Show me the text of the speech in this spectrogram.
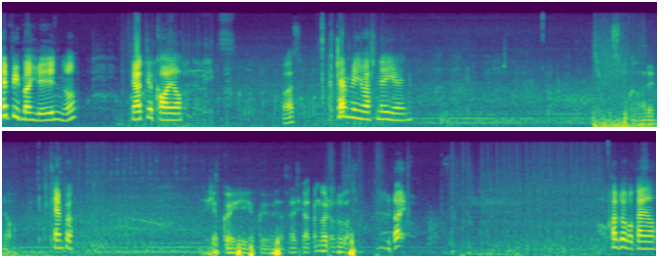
Klepp mich mal hier hin, ne? Ja, keiner. Was? Klepp mich mal schnell hier hin. Bist du gerade in der... Ich campe. Ich hab gehört, ich hab gehört, das ich gerade angehört, ob du was... Nein! Kommt aber keiner.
